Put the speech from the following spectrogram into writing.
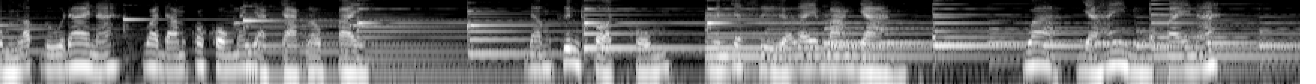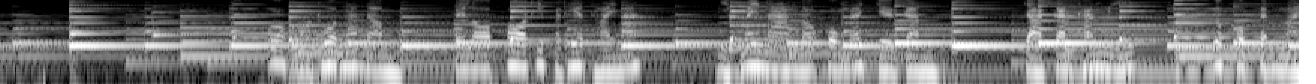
ผมรับรู้ได้นะ ว่าดำก็คงไม่อยากจากเราไป ดำขึ้นกอดผม เหมือนจะสื่ออะไรบางอย่าง ว่าอย่าให้หนูไปนะ พ่อขอโทษนะดำ ไปรอพ่อที่ประเทศไทยนะ อีกไม่นานเราคงได้เจอกัน จากกันครั้งนี้เพื่อพบกันใหม่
